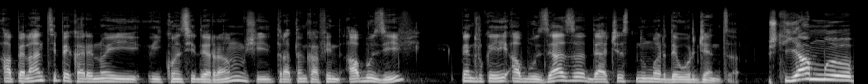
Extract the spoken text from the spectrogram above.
apelanții pe care noi îi considerăm și îi tratăm ca fiind abuzivi, pentru că ei abuzează de acest număr de urgență. Știam, uh,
